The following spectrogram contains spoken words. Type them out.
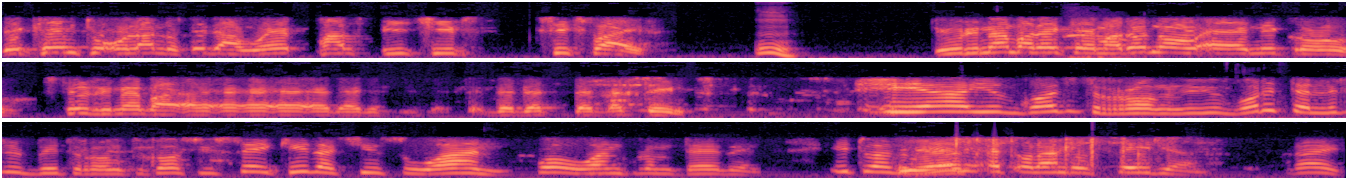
They came to Orlando Stadium where Pulse beat Chiefs 6-5. Mm. Do you remember that game? I don't know, uh, Nico, still remember uh, uh, uh, uh, that, that, that, that game. Yeah, you've got it wrong. You've got it a little bit wrong because you say Kaizer Chiefs won 4-1 from Durban. It was Yes. really at Orlando Stadium, right?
